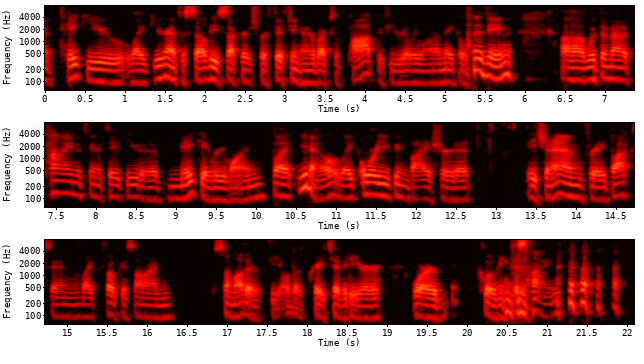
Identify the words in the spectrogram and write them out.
to take you like you're to have to sell these suckers for 1500 bucks a pop if you really want to make a living uh, with the amount of time it's going to take you to make everyone, but you know like or you can buy a shirt at h&m for eight bucks and like focus on some other field of creativity or or clothing design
